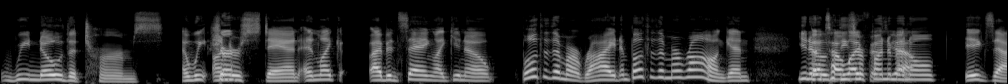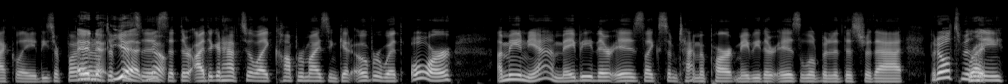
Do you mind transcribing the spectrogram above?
we know the terms and we Sure. understand. And like I've been saying, like you know, both of them are right and both of them are wrong, and you know these are is, yeah. Exactly, these are fundamental uh, yeah, differences no. that they're either gonna have to like compromise and get over with, or I mean, yeah, maybe there is like some time apart. Maybe there is a little bit of this or that, but ultimately,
